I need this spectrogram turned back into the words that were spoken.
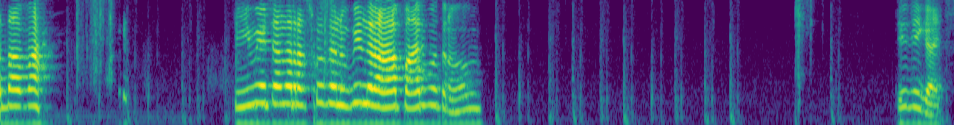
అబ్బా టీమేట్స్ అందరు రచ్చుకొస్తే నువ్వేందిరా పారిపోతున్నావు జీజీ గాయస్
